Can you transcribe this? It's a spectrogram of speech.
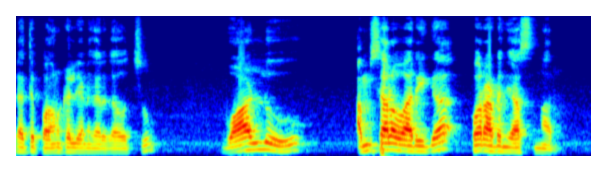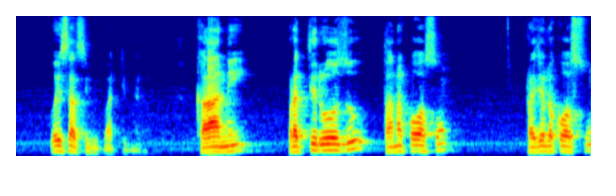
లేకపోతే పవన్ కళ్యాణ్ గారు కావచ్చు వాళ్ళు అంశాల వారీగా పోరాటం చేస్తున్నారు వైఎస్ఆర్సీపీ పార్టీ మీద. కానీ ప్రతిరోజు తన కోసం ప్రజల కోసం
